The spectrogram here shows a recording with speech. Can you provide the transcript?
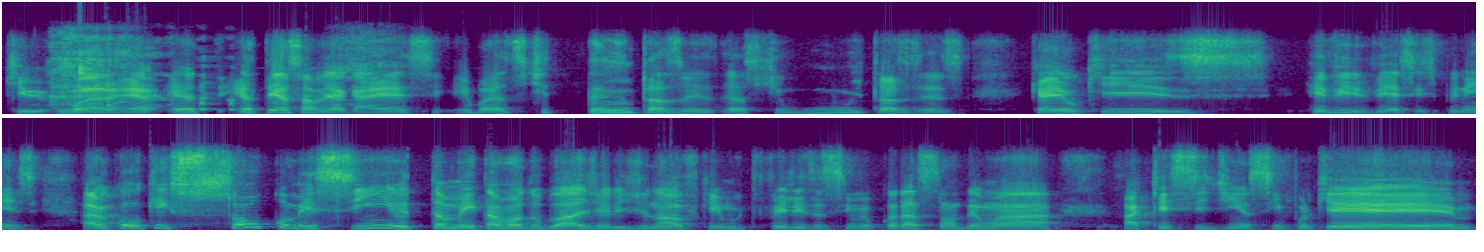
Que, mano, eu, eu, tenho essa VHS, eu assisti tantas vezes, eu assisti muitas vezes, que aí eu quis reviver essa experiência. Aí eu coloquei só o comecinho, também tava a dublagem original, fiquei muito feliz, assim, meu coração deu uma aquecidinha, assim, porque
